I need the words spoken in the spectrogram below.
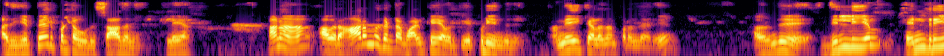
அது எப்பேற்பட்ட ஒரு சாதனை இல்லையா? ஆனால் அவர் ஆரம்பகட்ட வாழ்க்கை அவருக்கு எப்படி இருந்தது? அமெரிக்காவில் தான் பிறந்தார். அவர் வந்து வில்லியம் ஹென்றி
